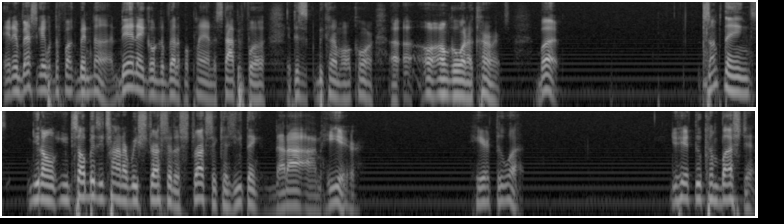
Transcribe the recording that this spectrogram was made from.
and investigate what the fuck been done. Then they're going to develop a plan to stop it for if this is become an uh, uh, ongoing occurrence. But some things you don't. You're so busy trying to restructure the structure because you think that I'm here here through what? You're here through combustion.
